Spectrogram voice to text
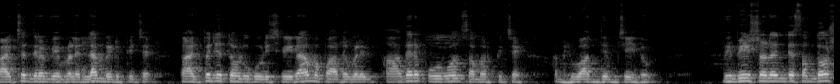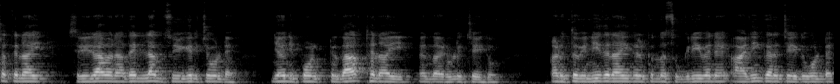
കാഴ്ചദ്രവ്യങ്ങളെല്ലാം വെടിപ്പിച്ച് താല്പര്യത്തോടുകൂടി ശ്രീരാമപാദങ്ങളിൽ ആദരപൂർവം സമർപ്പിച്ച് അഭിവാദ്യം ചെയ്തു. വിഭീഷണന്റെ സന്തോഷത്തിനായി ശ്രീരാമൻ അതെല്ലാം സ്വീകരിച്ചുകൊണ്ട് ഞാനിപ്പോൾ കൃതാർത്ഥനായി എന്ന് അരുളി ചെയ്തു. അടുത്ത് വിനീതനായി നിൽക്കുന്ന സുഗ്രീവനെ ആലിംഗനം ചെയ്തുകൊണ്ട്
